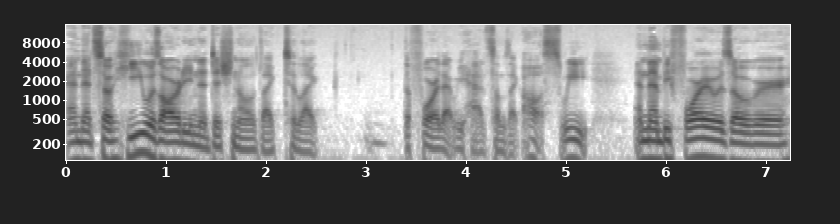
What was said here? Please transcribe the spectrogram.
and then so he was already an additional like to like the four that we had. So I was like, oh sweet. And then before it was over,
